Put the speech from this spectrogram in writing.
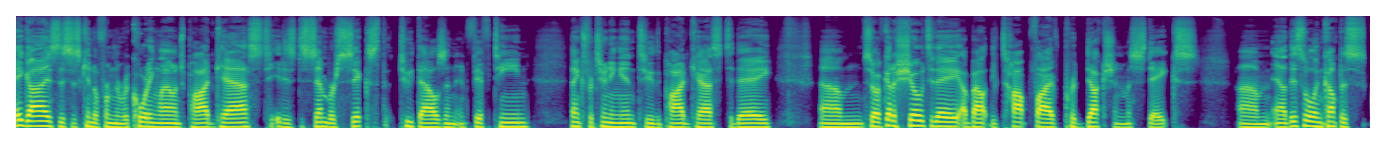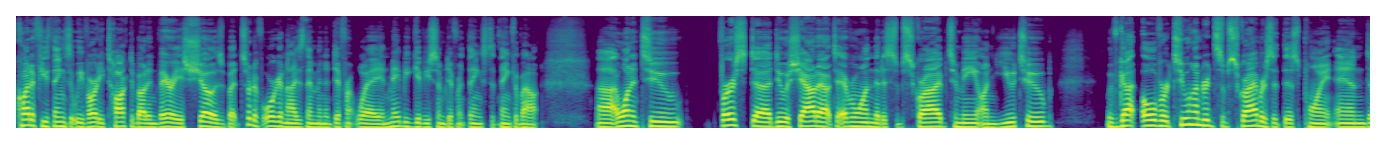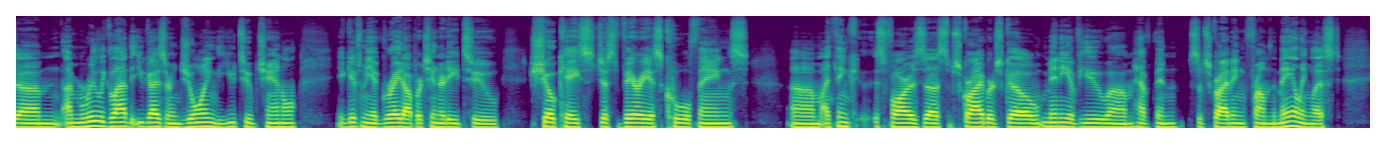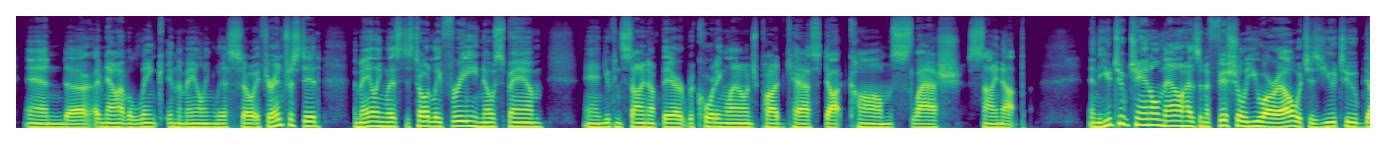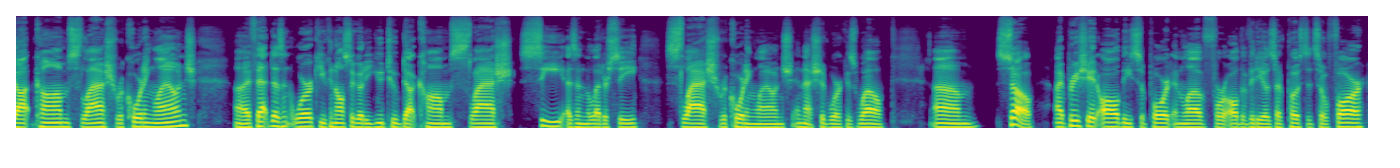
Hey guys, this is Kendall from the Recording Lounge podcast. It is December 6th, 2015. Thanks for tuning in to the podcast today. Um, so, I've got a show today about the top five production mistakes. Um, now, this will encompass quite a few things that we've already talked about in various shows, but sort of organize them in a different way and maybe give you some different things to think about. Uh, I wanted to first uh, do a shout out to everyone that is subscribed to me on YouTube. We've got over 200 subscribers at this point, and um, I'm really glad that you guys are enjoying the YouTube channel. It gives me a great opportunity to showcase just various cool things. Um, I think, as far as uh, subscribers go, many of you um, have been subscribing from the mailing list, and uh, I now have a link in the mailing list. So if you're interested, the mailing list is totally free, no spam, and you can sign up there at recordingloungepodcast.com slash sign up. And the YouTube channel now has an official URL, which is youtube.com slash recording lounge. Uh, if that doesn't work, you can also go to youtube.com slash C, as in the letter C, slash recording lounge, and that should work as well. Um, so I appreciate all the support and love for all the videos I've posted so far.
